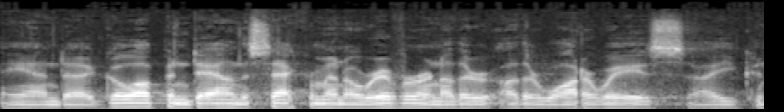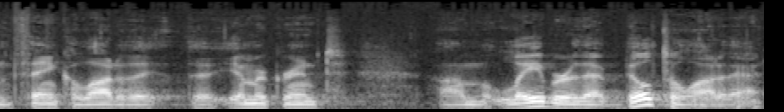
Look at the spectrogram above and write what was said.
and uh, go up and down the Sacramento River and other, other waterways, uh, you can thank a lot of the, the immigrant um, labor that built a lot of that.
